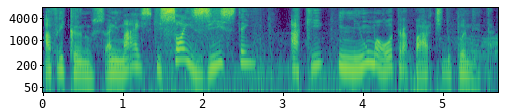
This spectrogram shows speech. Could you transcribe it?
africanos, animais que só existem aqui em nenhuma outra parte do planeta.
